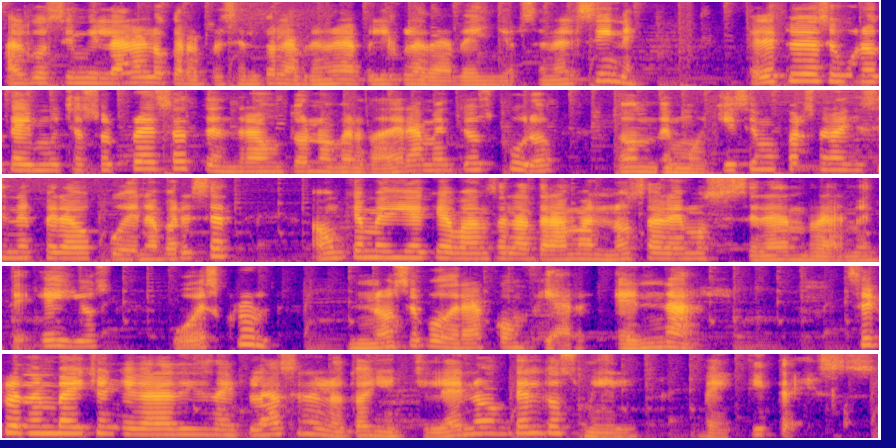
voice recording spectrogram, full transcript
algo similar a lo que representó la primera película de Avengers en el cine. El estudio aseguró que hay muchas sorpresas, tendrá un tono verdaderamente oscuro, donde muchísimos personajes inesperados pueden aparecer, aunque a medida que avanza la trama no sabremos si serán realmente ellos o Skrull. No se podrá confiar en nadie. Secret Invasion llegará a Disney Plus en el otoño chileno del 2023.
